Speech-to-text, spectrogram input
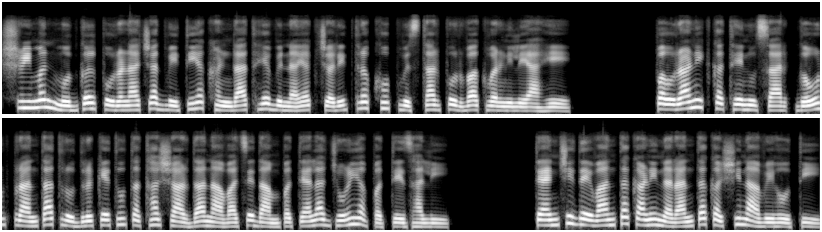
श्रीमन मुद्गल पुराणाच्या द्वितीय खंडात हे विनायक चरित्र खूप विस्तारपूर्वक वर्णिले आहे. पौराणिक कथेनुसार गौड प्रांतात रुद्रकेतू तथा शारदा नावाचे दाम्पत्याला जुळी अपत्ये झाली. त्यांची देवांतक आणि नरांतक अशी नावे होती.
